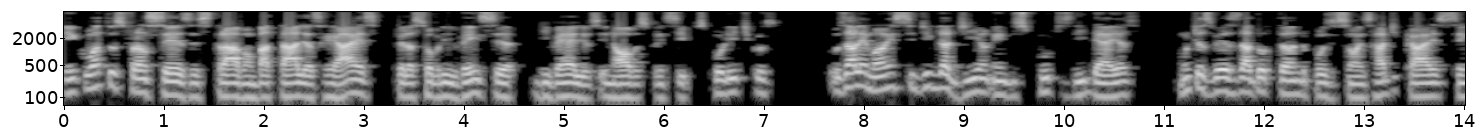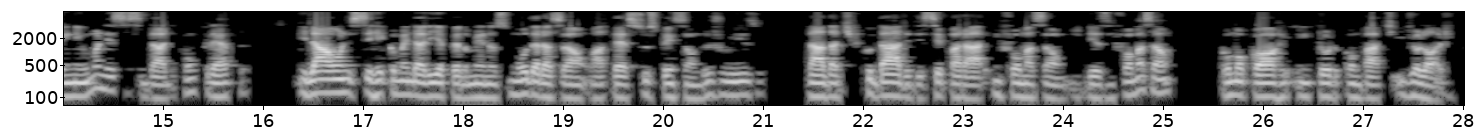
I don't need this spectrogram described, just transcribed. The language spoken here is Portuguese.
Enquanto os franceses travam batalhas reais pela sobrevivência de velhos e novos princípios políticos, os alemães se digladiam em disputas de ideias, muitas vezes adotando posições radicais sem nenhuma necessidade concreta, e lá onde se recomendaria pelo menos moderação ou até suspensão do juízo, dada a dificuldade de separar informação de desinformação, como ocorre em todo combate ideológico.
